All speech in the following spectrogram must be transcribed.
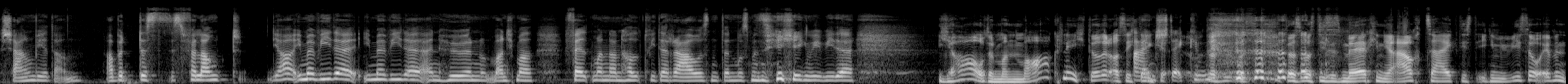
schauen wir dann. Aber das, das verlangt ja immer wieder, immer wieder ein Hören und manchmal fällt man dann halt wieder raus und dann muss man sich irgendwie wieder Ja, oder man mag nicht, oder? Also ich Einstecken. denke, das, das, das, was dieses Märchen ja auch zeigt, ist irgendwie wie so eben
